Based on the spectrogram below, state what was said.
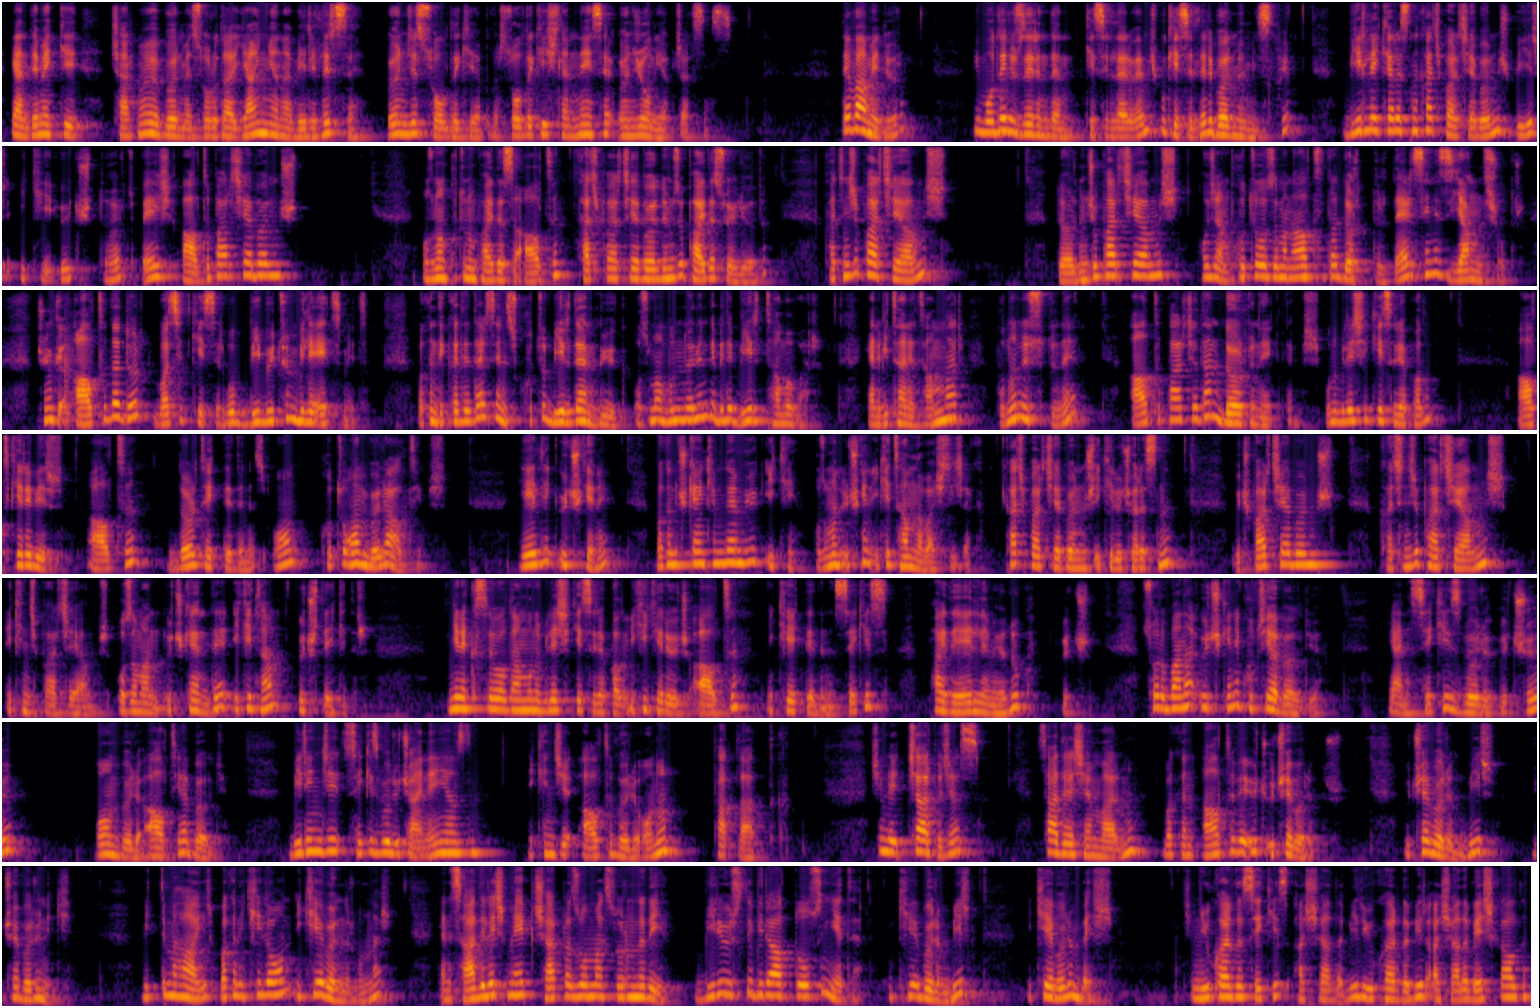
Yani demek ki çarpma ve bölme soruda yan yana verilirse önce soldaki yapılır. Soldaki işlem neyse önce onu yapacaksınız. Devam ediyorum. Bir model üzerinden kesirler vermiş. Bu kesirleri bölmemi istiyor. 1 ile 2 arasını kaç parçaya bölmüş? 1, 2, 3, 4, 5, 6 parçaya bölmüş. O zaman kutunun paydası 6. Kaç parçaya böldüğümüzü payda söylüyordu. Kaçıncı parçayı almış? Dördüncü parçayı almış. Hocam kutu o zaman 6'da 4'tür derseniz yanlış olur. Çünkü 6'da 4 basit kesir. Bu bir bütün bile etmedi. Bakın dikkat ederseniz kutu birden büyük. O zaman bunun önünde bir de bir tamı var. Yani bir tane tam var. Bunun üstüne 6 parçadan 4'ünü eklemiş. Bunu bileşik kesir yapalım. 6 kere 1 6. 4 eklediniz 10. Kutu 10 bölü 6'ymış. Geldik üçgene. Bakın üçgen kimden büyük? 2. O zaman üçgen 2 tamla başlayacak. Kaç parçaya bölmüş 2 ile 3 arasını? 3 parçaya bölmüş. Kaçıncı parçayı almış? İkinci parçayı almış. O zaman üçgen de 2 tam 3 de 2'dir. Yine kısa yoldan bunu bileşik kesir yapalım. 2 kere 3 6. 2 eklediniz 8. Paydayı ellemiyorduk. 3. Soru bana üçgeni kutuya böl diyor. Yani 8 bölü 3'ü 10 bölü 6'ya böl diyor. Birinci 8 bölü 3 aynen yazdım. İkinci 6 bölü 10'u takla attık. Şimdi çarpacağız. Sadeleşen var mı? Bakın 6 ve 3 3'e bölünür. 3'e bölün 1, 3'e bölün 2. Bitti mi? Hayır. Bakın 2 ile 10 2'ye bölünür bunlar. Yani sadeleşme hep çarpraz olmak zorunda değil. Biri üstte biri altta olsun yeter. 2'ye bölün 1, 2'ye bölün 5. Şimdi yukarıda 8, aşağıda 1, yukarıda 1, aşağıda 5 kaldı.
